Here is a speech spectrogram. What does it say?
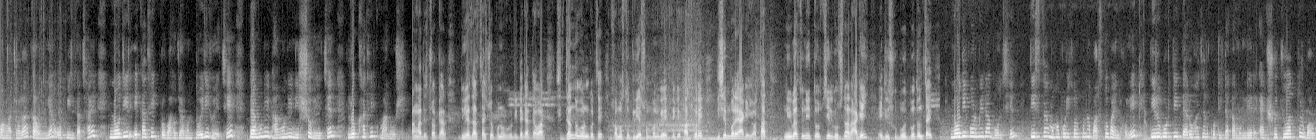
গঙ্গাচড়া কাউনিয়া ও পীরগাছায় নদীর একাধিক প্রবাহ যেমন তৈরি হয়েছে তেমনি ভাঙনে নিঃস্ব হয়েছেন লক্ষাধিক মানুষ। বাংলাদেশ সরকার দুই হাজার চারশো পনেরো কোটি টাকা দেওয়ার সিদ্ধান্ত গ্রহণ করছে। সমস্ত ক্রিয়া সম্পন্ন করে এটিকে পাস করে ডিসেম্বরের আগেই অর্থাৎ নির্বাচনী তফসিল ঘোষণার আগেই এটি শুভ উদ্বোধন চাই। নদী কর্মীরা বলছেন তিস্তা মহাপরিকল্পনা বাস্তবায়ন হলে তীরবর্তী তেরো হাজার কোটি টাকা মূল্যের একশো চুয়াত্তর বর্গ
